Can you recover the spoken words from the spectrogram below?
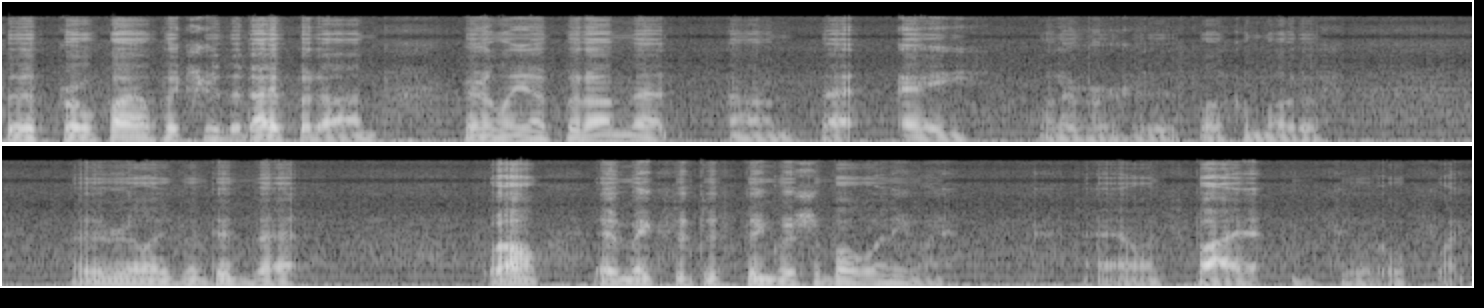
the profile picture that I put on. Apparently, I put on that um, that A, whatever it is, locomotive. I didn't realize I did that. Well, it makes it distinguishable anyway. And let's buy it and see what it looks like.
